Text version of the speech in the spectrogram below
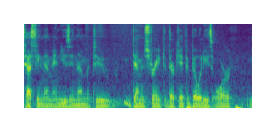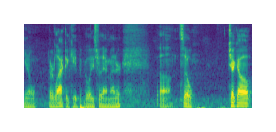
testing them and using them to demonstrate their capabilities or you know their lack of capabilities for that matter um, so check out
